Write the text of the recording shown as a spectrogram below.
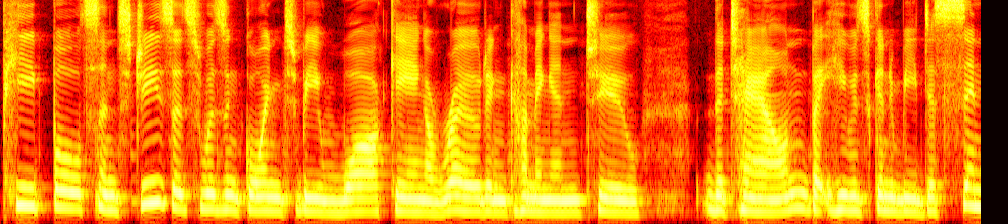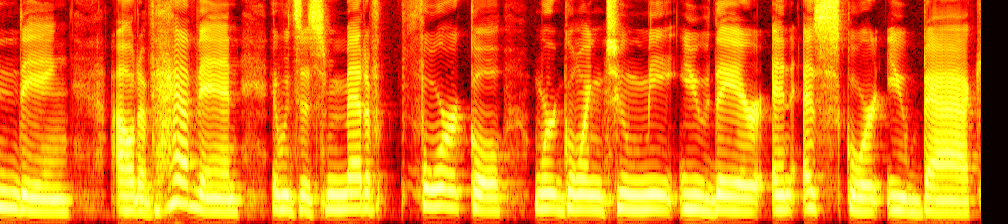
people, since Jesus wasn't going to be walking a road and coming into the town, but he was going to be descending out of heaven. It was this metaphorical, we're going to meet you there and escort you back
